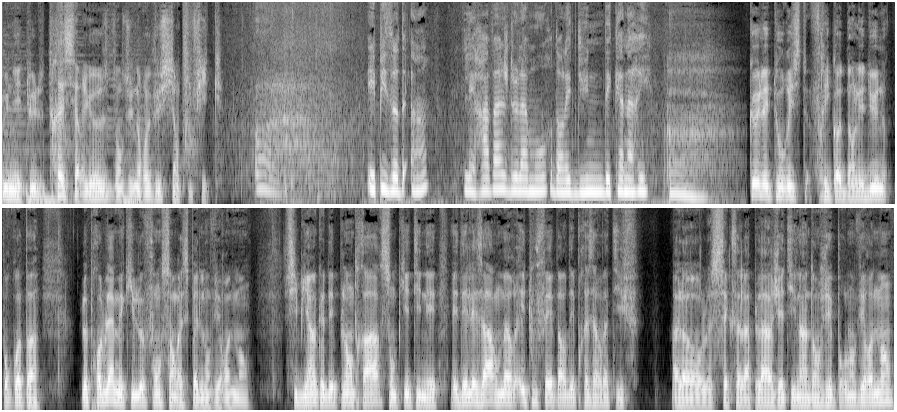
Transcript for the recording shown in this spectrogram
une étude très sérieuse dans une revue scientifique. Épisode 1 Les ravages de l'amour dans les dunes des Canaries. Que les touristes fricotent dans les dunes, pourquoi pas? Le problème est qu'ils le font sans respect de l'environnement. Si bien que des plantes rares sont piétinées et des lézards meurent étouffés par des préservatifs. Alors, le sexe à la plage est-il un danger pour l'environnement?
